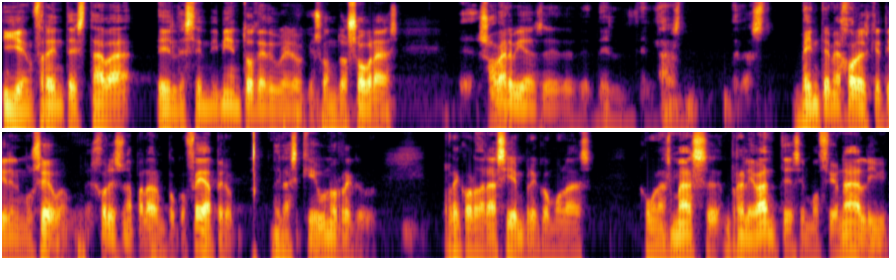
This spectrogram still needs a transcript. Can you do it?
y enfrente estaba el Descendimiento de Durero, que son dos obras eh, soberbias de, las, las 20 mejores que tiene el museo. Mejor es una palabra un poco fea, pero de las que uno rec- recordará siempre como las, como las más relevantes emocional y,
